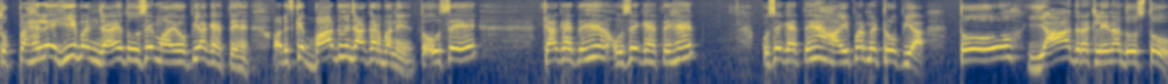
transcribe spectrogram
तो पहले ही बन जाए तो उसे मायोपिया कहते हैं। और इसके बाद में जाकर बने तो उसे क्या कहते हैं? उसे कहते हैं, उसे कहते हैं हाइपरमेट्रोपिया। तो याद रख लेना दोस्तों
